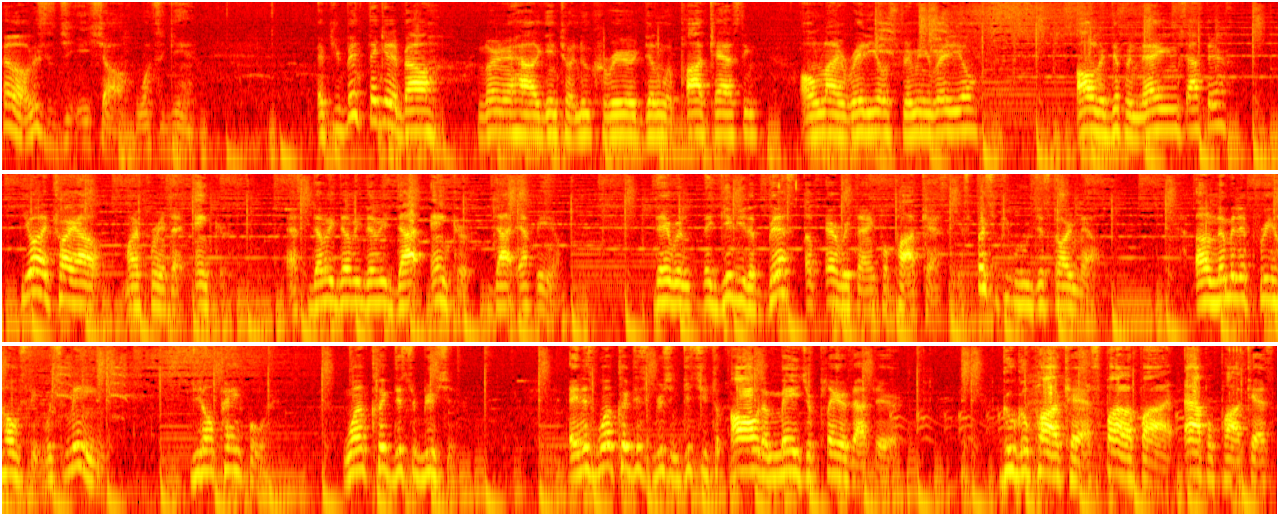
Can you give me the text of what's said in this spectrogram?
Hello, this is G.E. Shaw once again. If you've been thinking about learning how to get into a new career dealing with podcasting, online radio, streaming radio, all the different names out there, you ought to try out my friends at Anchor. That's www.anchor.fm. They will they give you the best of everything for podcasting, especially people who just starting out. Unlimited free hosting, which means you don't pay for it. One click distribution. And this one click distribution gets you to all the major players out there. Google Podcasts, Spotify, Apple Podcasts,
